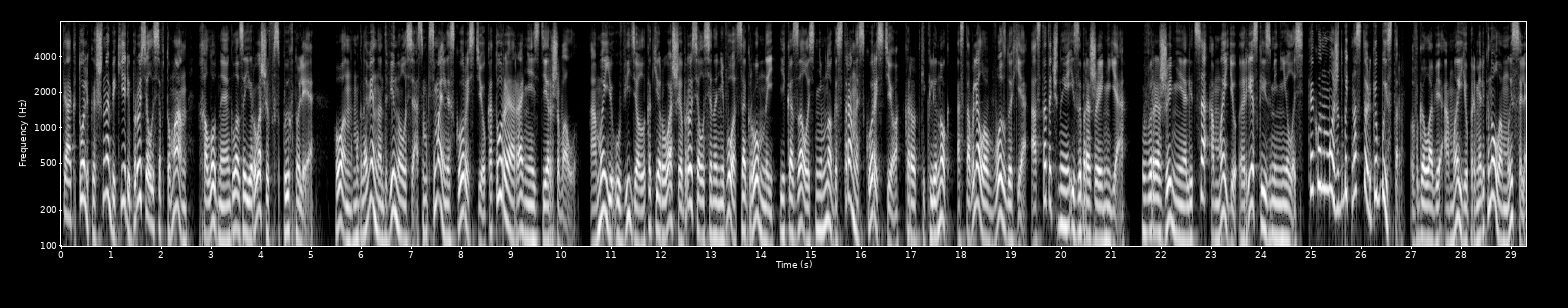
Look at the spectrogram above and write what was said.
Как только Шиноби Кири бросился в туман, холодные глаза Ероши вспыхнули – он мгновенно двинулся с максимальной скоростью, которая ранее сдерживал. А Мэй увидел, как Яруаши бросился на него с огромной и, казалось, немного странной скоростью. Короткий клинок оставлял в воздухе остаточные изображения. Выражение лица Амэю резко изменилось. Как он может быть настолько быстр? В голове Амэю промелькнула мысль,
